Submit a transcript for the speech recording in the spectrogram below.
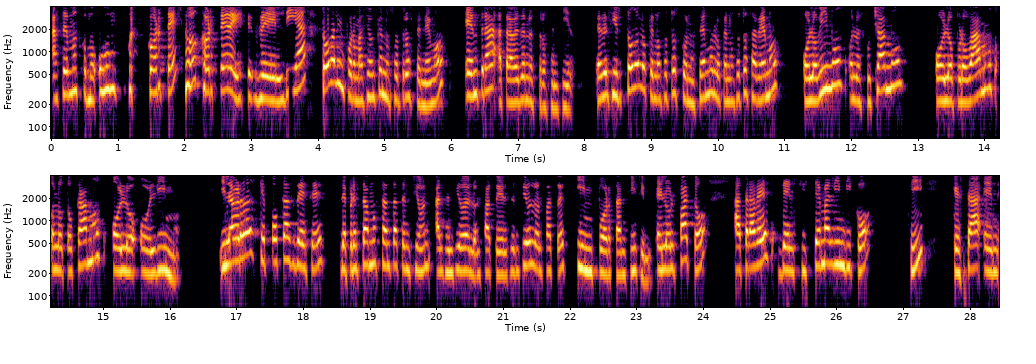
hacemos como un corte, ¿no? Corte del día. Toda la información que nosotros tenemos entra a través de nuestros sentidos. Es decir, todo lo que nosotros conocemos, lo que nosotros sabemos, o lo vimos, o lo escuchamos, o lo probamos, o lo tocamos, o lo olimos. Y la verdad es que pocas veces le prestamos tanta atención al sentido del olfato y el sentido del olfato es importantísimo. El olfato a través del sistema límbico, ¿sí? Que está en,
